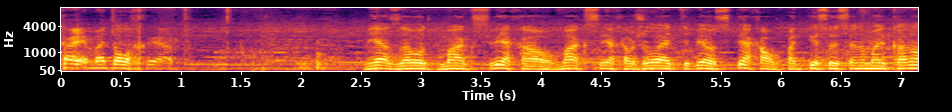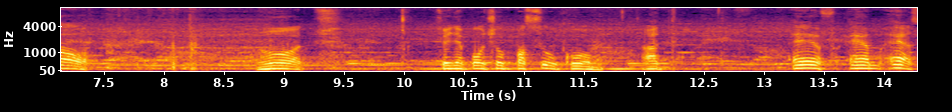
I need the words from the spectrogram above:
Хай, Metalhead! Меня зовут Макс Вехов. Макс Вехов желает тебе успехов. Подписывайся на мой канал. Вот. Сегодня получил посылку от FMS.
